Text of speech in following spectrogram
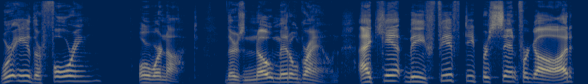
We're either for Him or we're not. There's no middle ground. I can't be 50% for God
